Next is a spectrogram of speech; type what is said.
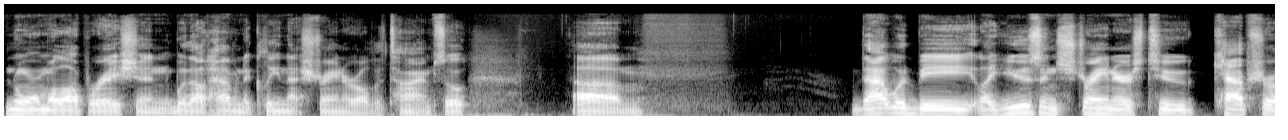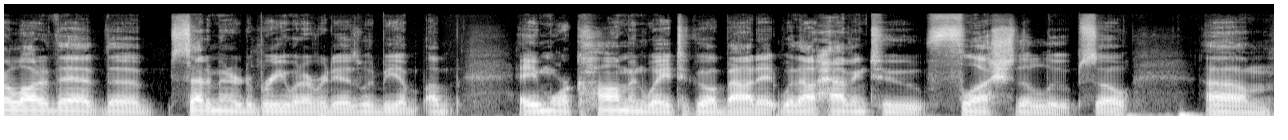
normal operation without having to clean that strainer all the time so um, that would be like using strainers to capture a lot of the the sediment or debris, whatever it is, would be a, a, a more common way to go about it without having to flush the loop. So, um,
